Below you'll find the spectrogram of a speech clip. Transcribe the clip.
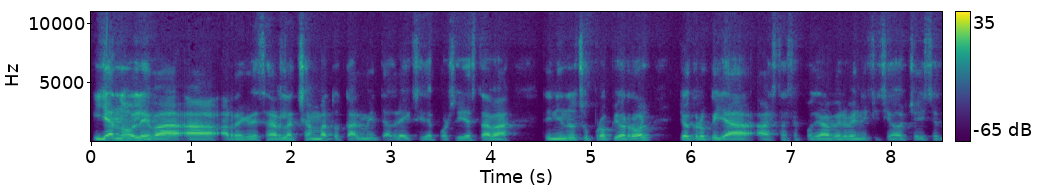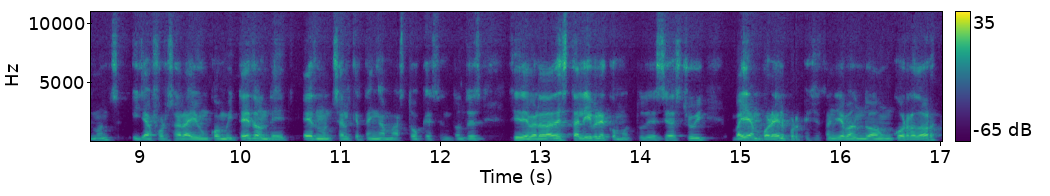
y ya no le va a, regresar la chamba totalmente a Drake. Si de por sí ya estaba teniendo su propio rol, yo creo que ya hasta se podría haber beneficiado Chase Edmonds y ya forzar ahí un comité donde Edmonds sea el que tenga más toques. Entonces, si de verdad está libre, como tú decías, Chuy, vayan por él porque se están llevando a un corredor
